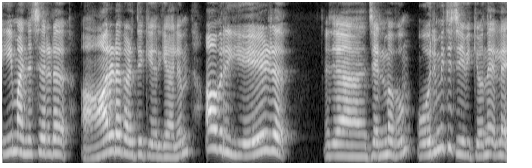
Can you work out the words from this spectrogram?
ഈ മഞ്ഞച്ചരട് ആരുടെ കഴുത്തിൽ കയറിയാലും അവർ ഏഴ് ജന്മവും ഒരുമിച്ച് ജീവിക്കുമെന്ന് അല്ലേ?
